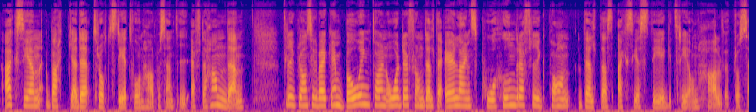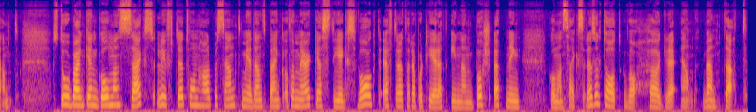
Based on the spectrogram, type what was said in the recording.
Aktien backade trots det 2,5% i efterhanden. Flygplanstillverkaren Boeing tar en order från Delta Airlines på 100 flygplan. Deltas aktie steg 3,5% Storbanken Goldman Sachs lyfte 2,5 medan Bank of America steg svagt efter att ha rapporterat innan börsöppning. Goldman Sachs resultat var högre än väntat.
